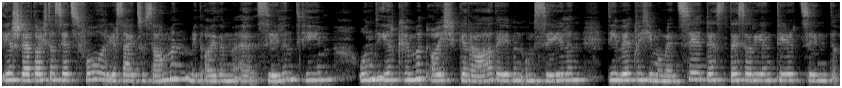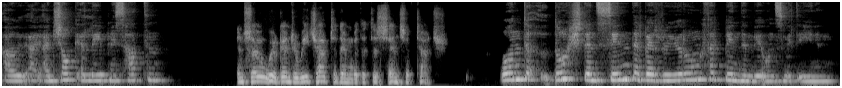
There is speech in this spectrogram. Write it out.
ihr stellt euch das jetzt vor, ihr seid zusammen mit eurem äh, Seelenteam und ihr kümmert euch gerade eben um Seelen, die wirklich im Moment sehr des desorientiert sind, ein Schockerlebnis hatten. And so we're going to reach out to them with this sense of touch. Und durch den Sinn der Berührung verbinden wir uns mit ihnen.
